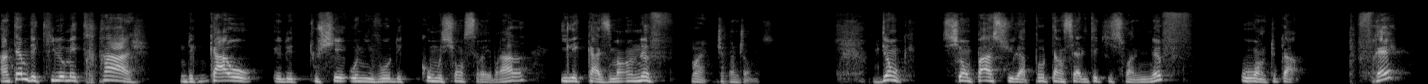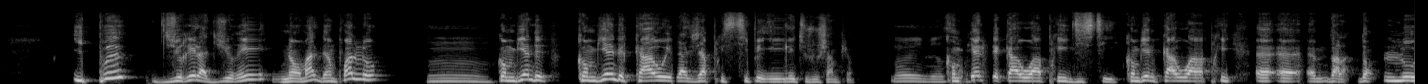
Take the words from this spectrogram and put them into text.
en termes de kilométrage, de mhm. chaos et de toucher au niveau des commotions cérébrales, il est quasiment neuf, John Jones. Donc, si on passe sur la potentialité qu'il soit neuf, ou en tout cas frais, il peut durer la durée normale d'un poids lourd. Hmm. Combien, de, combien de chaos il a déjà participé et il est toujours champion? Combien de KO a pris d'ici? Combien de KO a pris euh, euh, euh, Voilà. Donc, le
